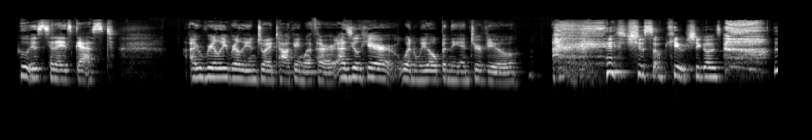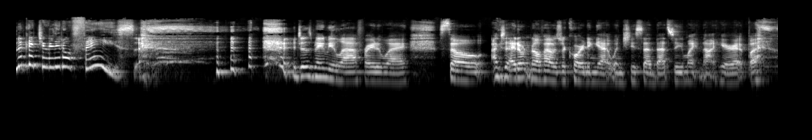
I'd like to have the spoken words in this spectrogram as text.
who is today's guest. I really, really enjoyed talking with her. As you'll hear when we open the interview, she's so cute. She goes, Look at your little face. it just made me laugh right away. So, actually, I don't know if I was recording yet when she said that, so you might not hear it, but.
